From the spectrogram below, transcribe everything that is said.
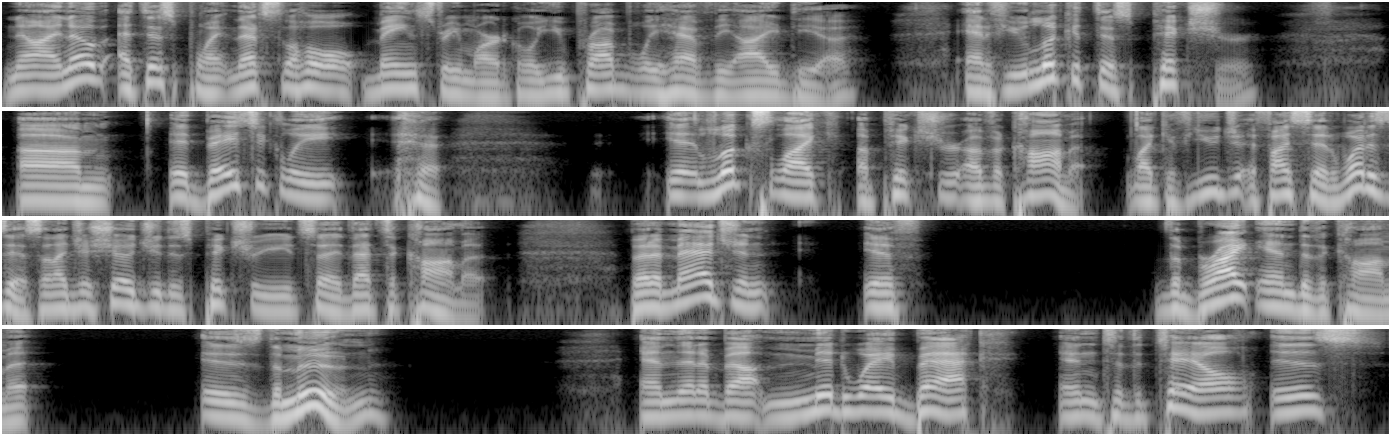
Now, I know at this point, that's the whole mainstream article. You probably have the idea. And if you look at this picture, um, it basically it looks like a picture of a comet. Like if you if I said what is this and I just showed you this picture, you'd say that's a comet. But imagine if the bright end of the comet is the moon, and then about midway back into the tail is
